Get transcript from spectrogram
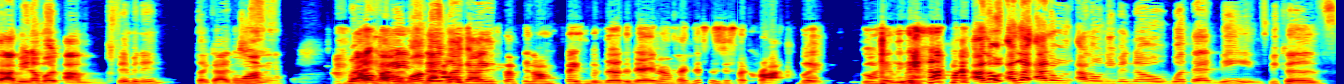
I mean I'm a I'm feminine. Like I just, woman. Right, I'm a woman. like I something on Facebook the other day, and I was like, "This is just a crock." But Go ahead, Lily. I don't. I like. I don't. I don't even know what that means because,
